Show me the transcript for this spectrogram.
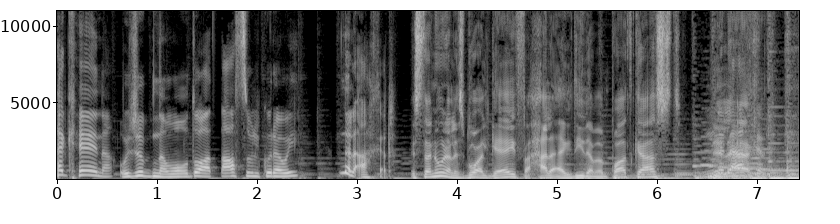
حكينا وجبنا موضوع التعصب الكروي. من الآخر. استنونا الأسبوع الجاي في حلقة جديدة من بودكاست من الآخر.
